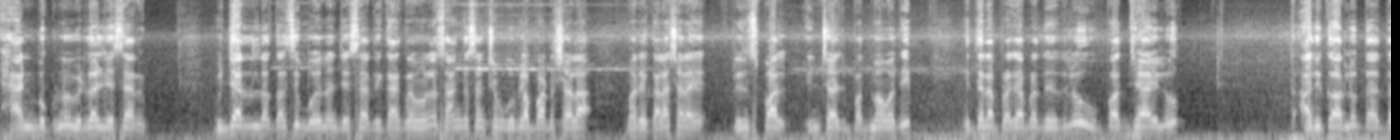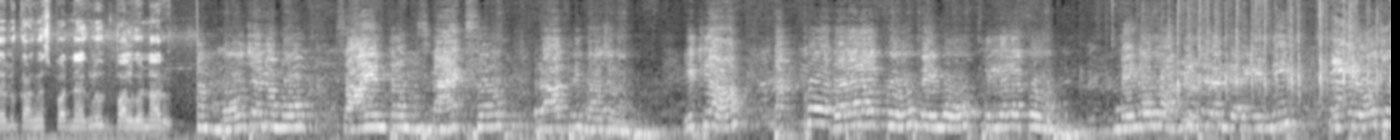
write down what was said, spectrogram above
హ్యాండ్బుక్ను విడుదల చేశారు. విద్యార్థులతో కలిసి భోజనం చేశారు. ఈ కార్యక్రమంలో సాంఘిక సంక్షేమ గురుకుల పాఠశాల మరియు కళాశాల ప్రిన్సిపాల్ ఇన్ఛార్జ్ పద్మావతి ఇతర ప్రజాప్రతినిధులు ఉపాధ్యాయులు అధికారులు తదితరులు కాంగ్రెస్ పార్టీ నాయకులు పాల్గొన్నారు. భోజనము సాయంత్రం స్నాక్స్ రాత్రి భోజనం. ఇట్లా తక్కువ ధరలకు మేము పిల్లలకు మెనూను అందించడం జరిగింది. ఈరోజు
